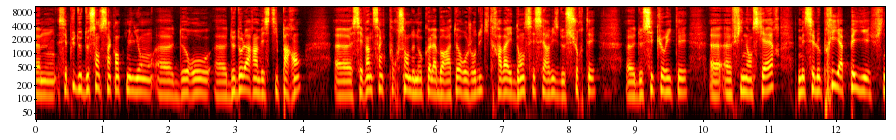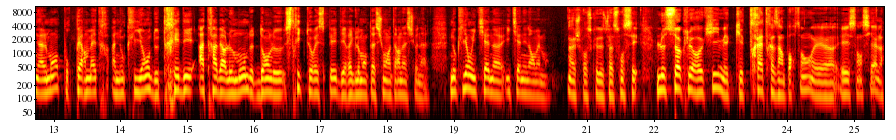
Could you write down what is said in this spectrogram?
Euh, c'est plus de 250 millions euh, d'euros, euh, de dollars investis par an. c'est 25% de nos collaborateurs aujourd'hui qui travaillent dans ces services de sûreté, de sécurité financière. Mais c'est le prix à payer finalement pour permettre à nos clients de trader à travers le monde dans le strict respect des réglementations internationales. Nos clients y tiennent, y tiennent énormément. Je pense que de toute façon, c'est le socle requis, mais qui est très très important et, euh, et, essentiel.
